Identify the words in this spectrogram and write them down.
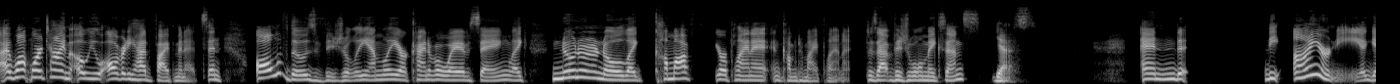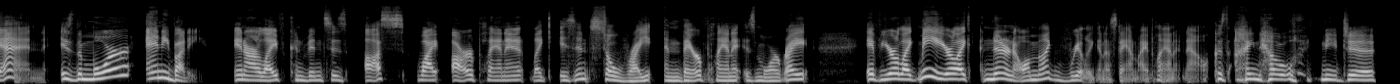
I want more time. Oh, you already had five minutes. And all of those visually, Emily, are kind of a way of saying, like, no, no, no, no, like, come off your planet and come to my planet. Does that visual make sense? Yes. And the irony, again, is the more anybody in our life convinces us why our planet like isn't so right and their planet is more right if you're like me, you're like, no, no, no, I'm like really going to stay on my planet now because I now need to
